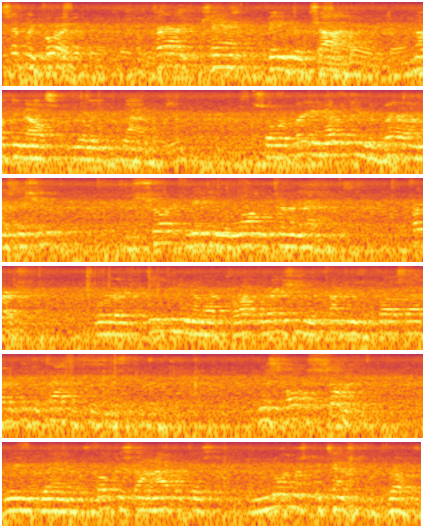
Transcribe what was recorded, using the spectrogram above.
Simply put, a parent can't feed their child. Nothing else really matters. So we're bringing everything to bear on this issue in short, medium, and long-term efforts. First, we're deepening our collaboration with countries across Africa to tackle food insecurity. This whole summit, we've been focused on Africa's enormous potential for growth,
